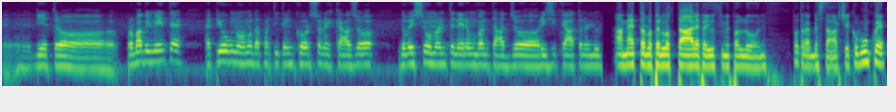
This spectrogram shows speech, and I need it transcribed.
eh, dietro probabilmente è più un uomo da partita in corso nel caso dovessimo mantenere un vantaggio risicato negli ultimi a metterlo per lottare per gli ultimi palloni potrebbe starci e comunque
